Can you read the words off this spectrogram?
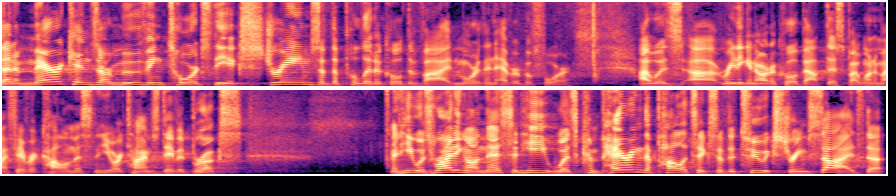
that Americans are moving towards the extremes of the political divide more than ever before. I was uh, reading an article about this by one of my favorite columnists in the New York Times, David Brooks. And he was writing on this and he was comparing the politics of the two extreme sides. The,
